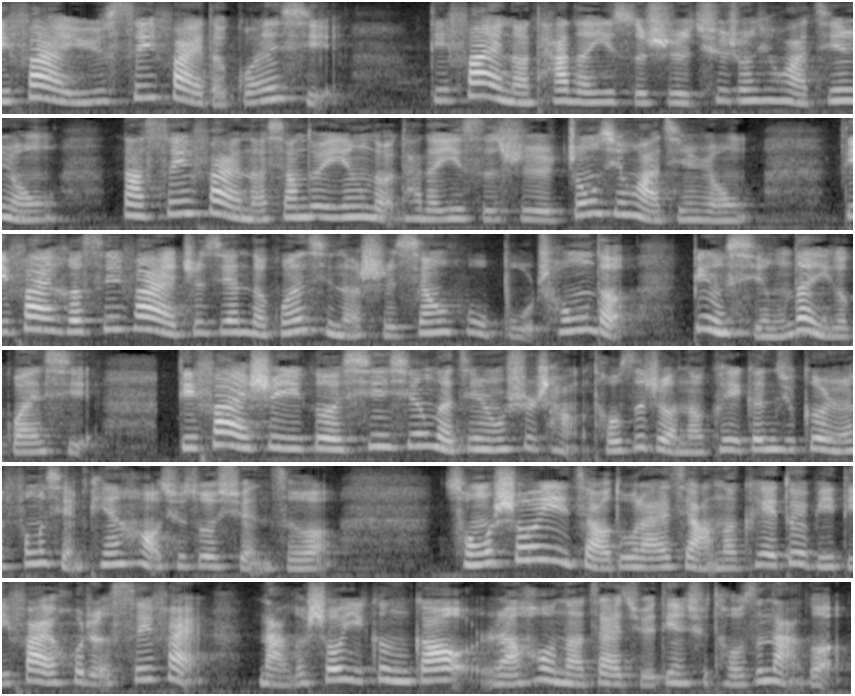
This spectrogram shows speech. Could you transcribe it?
DeFi 与 Cfi 的关系。DeFi 呢，它的意思是去中心化金融。那 Cfi 呢，相对应的，它的意思是中心化金融。DeFi 和 Cfi 之间的关系呢，是相互补充的、并行的一个关系。DeFi 是一个新兴的金融市场，投资者呢可以根据个人风险偏好去做选择。从收益角度来讲呢，可以对比 DeFi 或者 Cfi 哪个收益更高，然后呢再决定去投资哪个。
